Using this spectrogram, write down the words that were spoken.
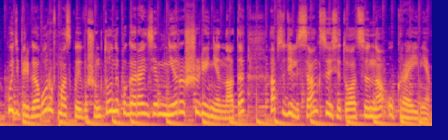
В ходе переговоров Москвы и Вашингтона по гарантиям нерасширения НАТО обсудили санкции и ситуацию на Украине.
